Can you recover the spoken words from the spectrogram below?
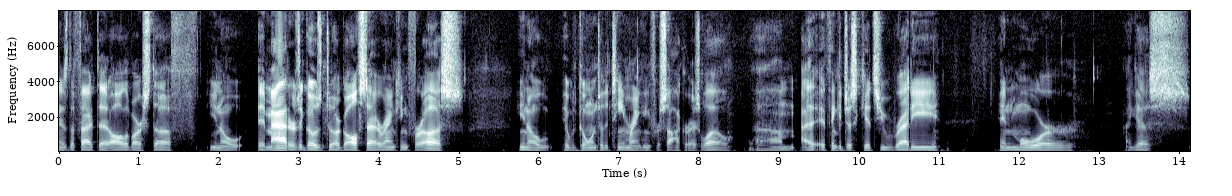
as the fact that all of our stuff, you know, it matters. It goes into our golf stat ranking for us. You know, it would go into the team ranking for soccer as well. Um, I, I think it just gets you ready and more, I guess,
